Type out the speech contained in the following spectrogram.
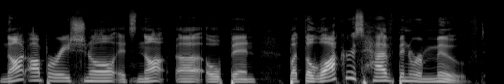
not operational. It's not uh, open, but the lockers have been removed.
